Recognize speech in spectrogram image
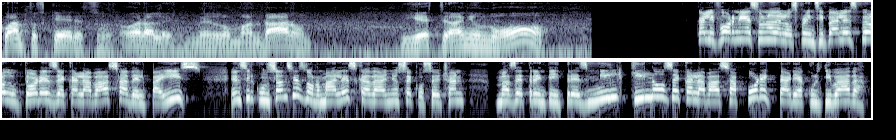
¿Cuántos quieres? Órale, me lo mandaron. Y este año no. California es uno de los principales productores de calabaza del país. En circunstancias normales, cada año se cosechan más de 33 mil kilos de calabaza por hectárea cultivada.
